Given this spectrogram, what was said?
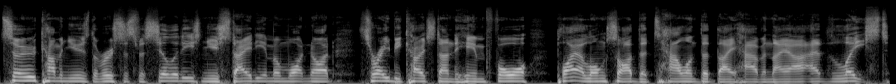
two, come come and use the Roosters facilities, new stadium and whatnot. Three, be coached under him. Four, play alongside the talent that they have, and they are at least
